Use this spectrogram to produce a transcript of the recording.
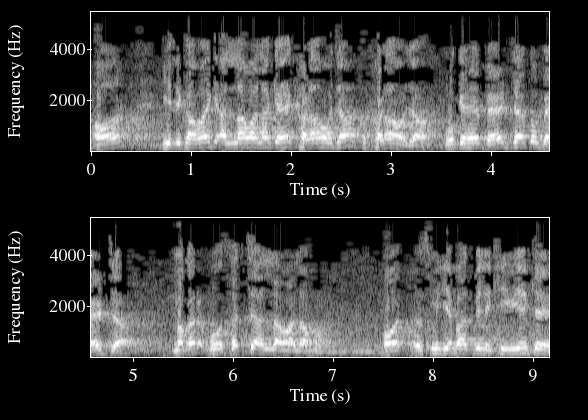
اور یہ لکھا ہوا ہے کہ اللہ والا کہے، کھڑا ہو جا تو کھڑا ہو جا۔ وہ کہے، بیٹھ جا تو بیٹھ جا، مگر وہ سچا اللہ والا ہو اور اس میں یہ بات بھی لکھی ہوئی ہے کہ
